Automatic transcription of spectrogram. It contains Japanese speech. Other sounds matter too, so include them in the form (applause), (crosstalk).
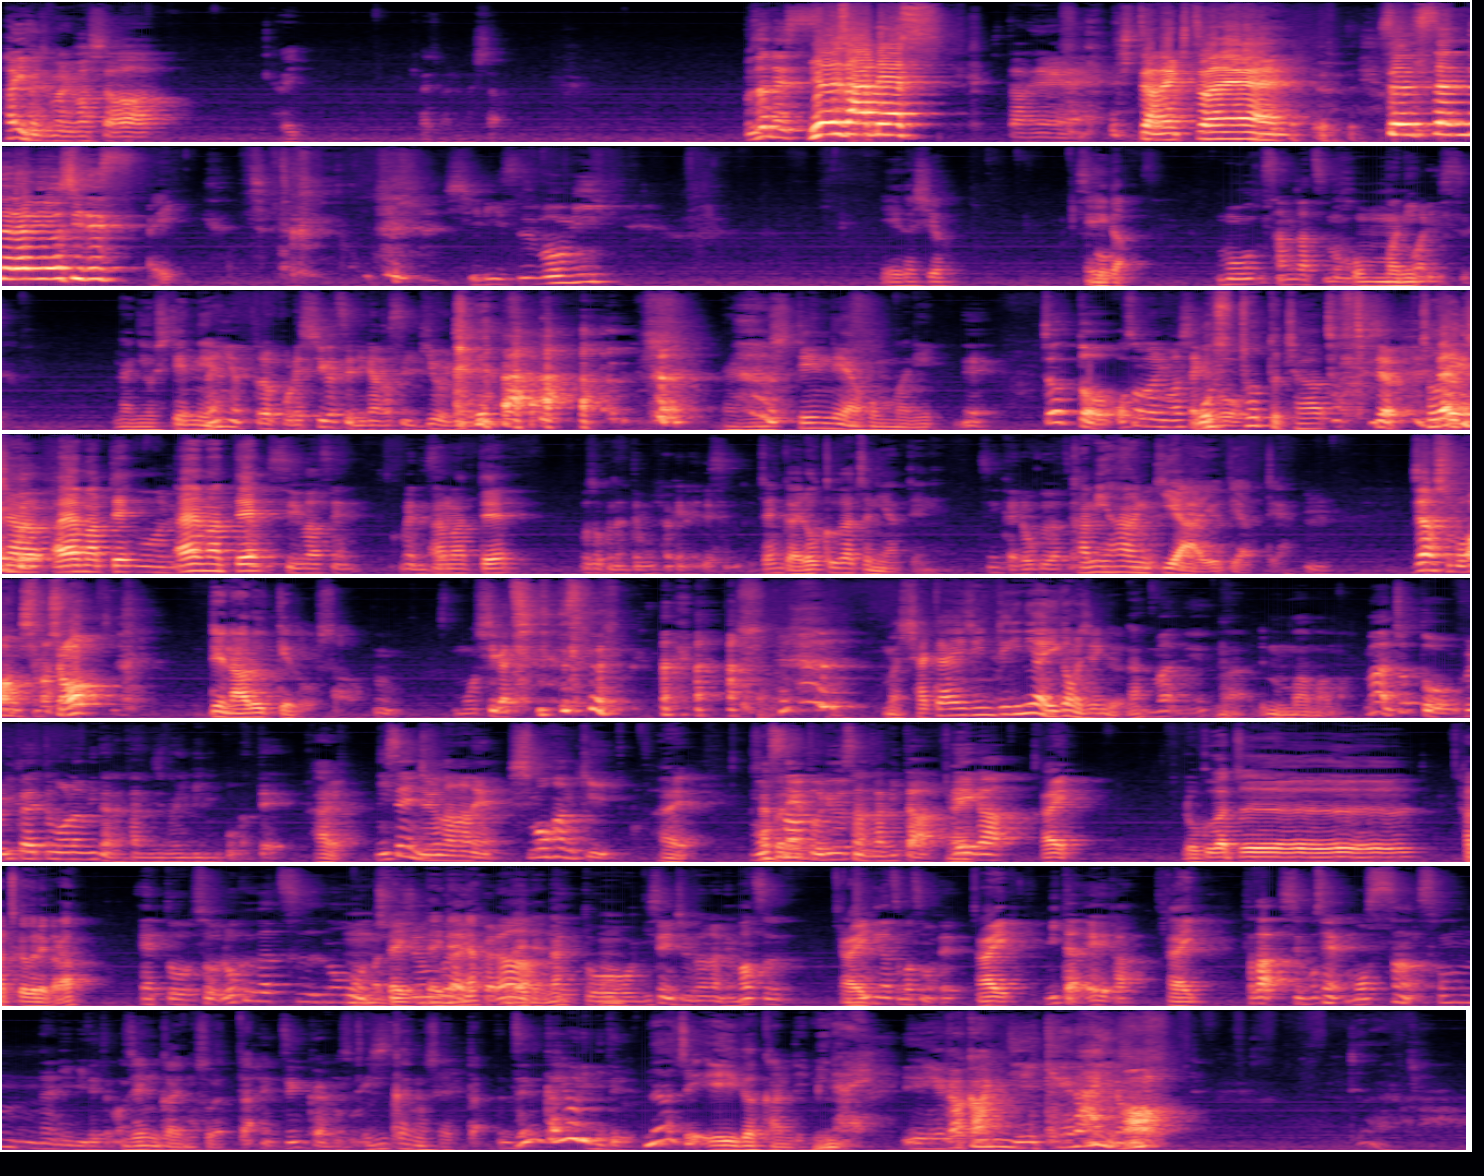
はい、始まりました。はい。始まりました。うざんです。ゆうさんです来たね来たね、来たねさんさん並び押しです。はい。シリーズボミ。映画しよう。映画。もう3月もほんまに終わりです。何をしてんねや。何やったらこれ4月に流す勢い (laughs) 何をしてんねや、ほんまに。で。ね、ちょっと遅なりましたけど。ちょっとちゃう。ちょっとじゃあ、ちょっとちゃう。謝って。謝って。すいません。ごめんなさい。謝って。遅くなって申し訳ないです。前回6月にやってんね前回6月。上半期や、言うてやって。じゃあ、下半期しましょってなるけどさ。ううん。もう4月です。まあ、社会人的にはいいかもしれんけどな。まあね。まあ、でもまあまあままあちょっと振り返ってもらうみたいな感じの意味っぽくて、あ。はい。2017年下半期、はい。モッサンとリュウさんが見た映画、はい。6月20日ぐらいから？えっと、そう、6月のうんまあ中旬ぐらいか大体な大体ら、なえっと、う2017年末、はい12月末まではい。見た映画。はい。ただ、すいません、モッサン、そんなに見れてません。前回もそうやった。はい前回もそうで前した。回もそうやった。前回より見てる。なぜ映画館で見ない？映画館に行けないの？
